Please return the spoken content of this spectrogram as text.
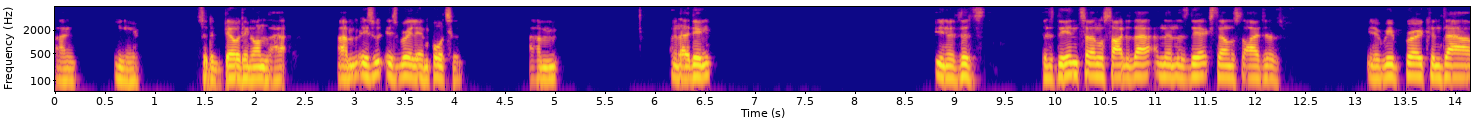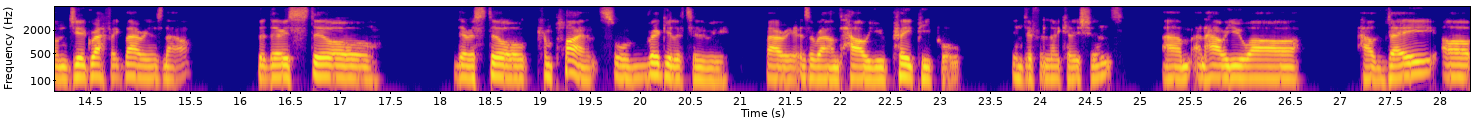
and you know sort of building on that um, is is really important. Um, and I think you know there's there's the internal side of that, and then there's the external side of you know, we've broken down geographic barriers now, but there is still there is still compliance or regulatory barriers around how you pay people in different locations um, and how you are how they are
